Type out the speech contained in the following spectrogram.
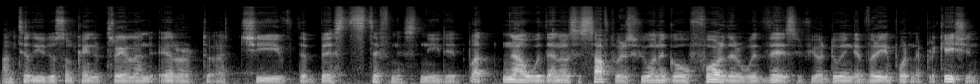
until you do some kind of trial and error to achieve the best stiffness needed. But now with the analysis software, if you want to go further with this, if you are doing a very important application,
